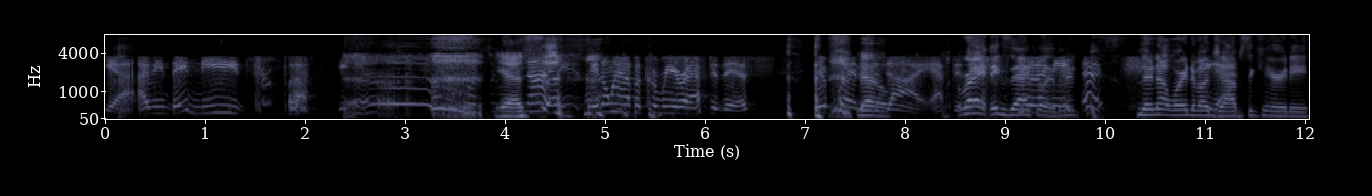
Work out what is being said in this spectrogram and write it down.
Yeah, I mean they need somebody. yes. Not, they, don't have a career after this. They're planning No. to die after Right, this. exactly. You know I mean? They're not worried about They got- job security.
